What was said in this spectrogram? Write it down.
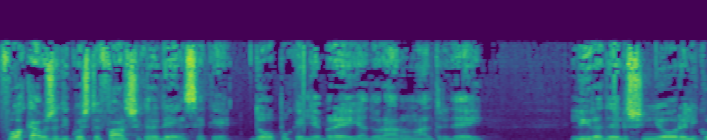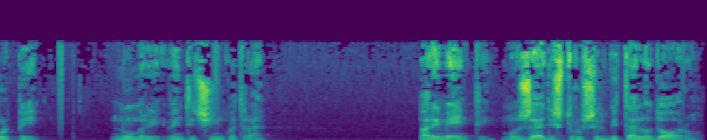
Fu a causa di queste false credenze che, dopo che gli ebrei adorarono altri dei, l'ira del Signore li colpì. Numeri 25.3. Parimenti, Mosè distrusse il vitello d'oro.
